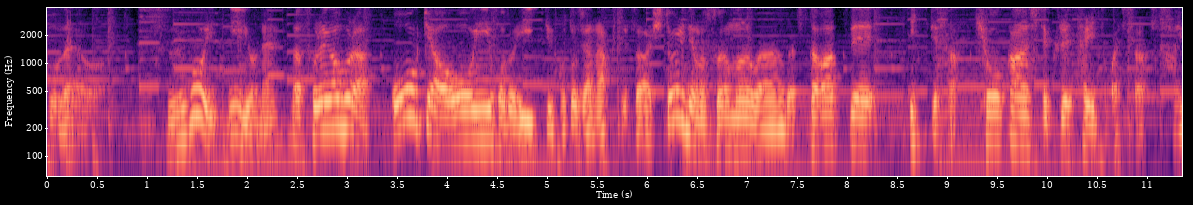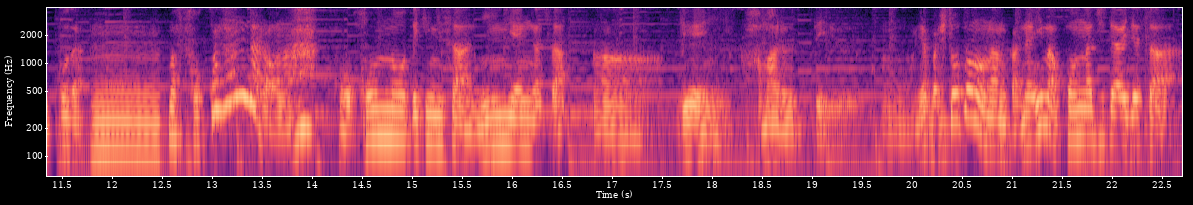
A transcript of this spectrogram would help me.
そうだよすごいいいよねだそれがほら多きゃ多いほどいいっていうことじゃなくてさ一人でもそういうものがなんか伝わっていってさ共感してくれたりとかしたら最高だようん。まあそこなんだろうなこう本能的にさ人間がさあー芸にはまるっていう、うん、やっぱ人とのなんかね今こんな時代でさ、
